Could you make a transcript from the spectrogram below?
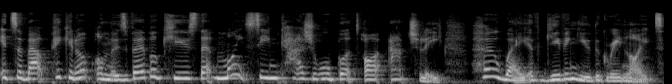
It's about picking up on those verbal cues that might seem casual but are actually her way of giving you the green light.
